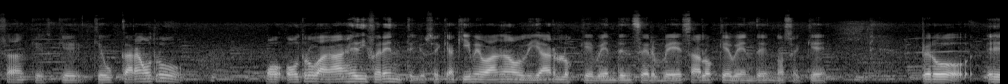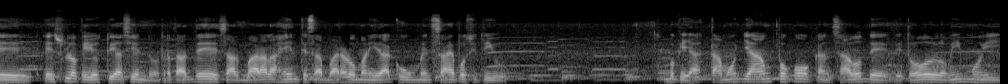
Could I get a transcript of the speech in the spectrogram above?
o sea, que, buscaran otro, otro bagaje diferente. Yo sé que aquí me van a odiar los que venden cerveza, los que venden no sé qué. Pero eh, eso es lo que yo estoy haciendo, tratar de salvar a la gente, salvar a la humanidad con un mensaje positivo porque ya estamos ya un poco cansados de, todo lo mismo y,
